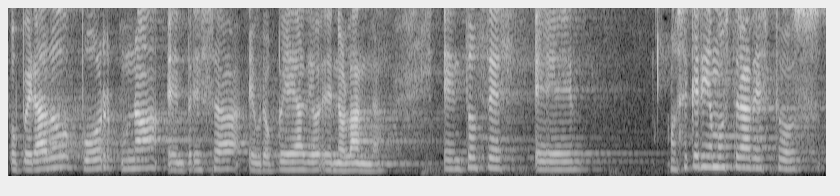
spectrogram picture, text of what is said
operado por una empresa europea en Holanda. Entonces, os quería mostrar estos,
